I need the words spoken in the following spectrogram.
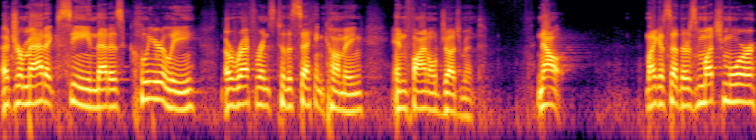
a dramatic scene that is clearly a reference to the second coming and final judgment. Now, like I said, there's much more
